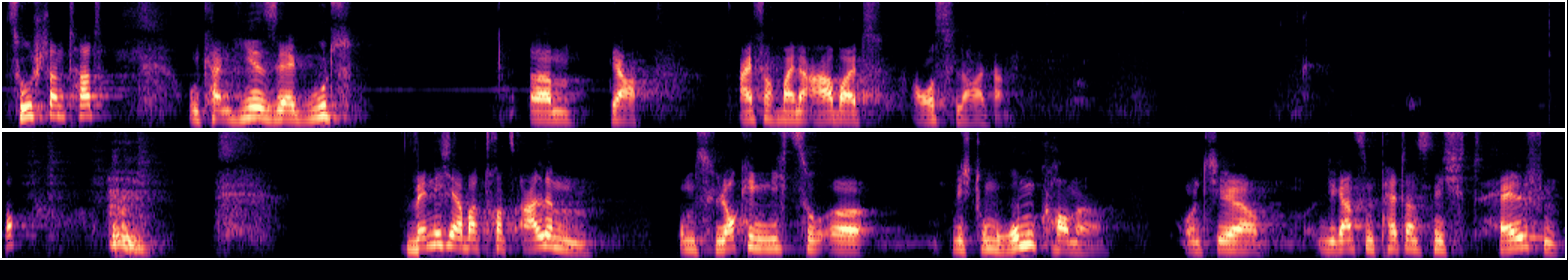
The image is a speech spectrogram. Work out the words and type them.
Zustand hat und kann hier sehr gut ähm, ja, einfach meine Arbeit auslagern. Hopp. Wenn ich aber trotz allem ums Locking nicht, zu, äh, nicht drum komme und hier die ganzen Patterns nicht helfen,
